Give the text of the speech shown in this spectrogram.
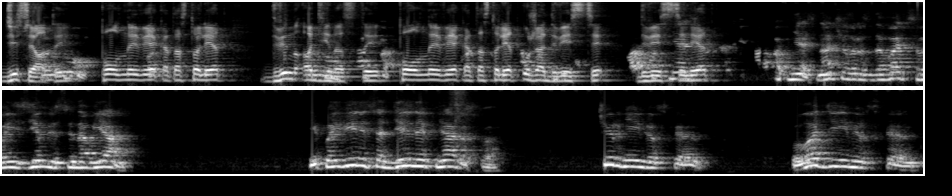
10 полный век это 100 лет. 11 полный век это 100 лет, уже 200, 200 лет. Папа князь начал раздавать свои земли сыновьям. И появились отдельные княжества. Черниговское, Владимирское.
